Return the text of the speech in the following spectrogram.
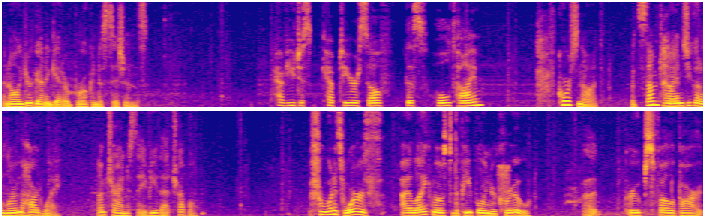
and all you're gonna get are broken decisions. Have you just kept to yourself this whole time? Of course not. But sometimes you gotta learn the hard way. I'm trying to save you that trouble. For what it's worth, I like most of the people in your crew. But groups fall apart.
